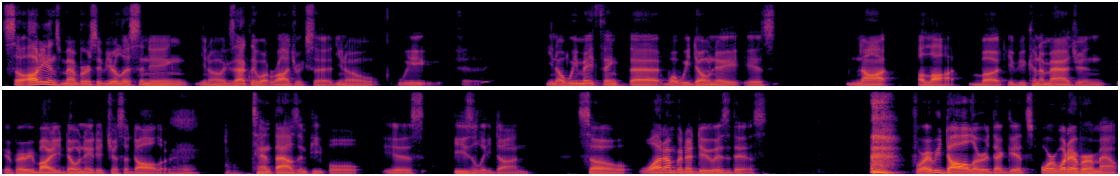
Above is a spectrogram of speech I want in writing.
so audience members, if you're listening, you know exactly what Roderick said. You know, we uh, you know, we may think that what we donate is not a lot, but if you can imagine, if everybody donated just a dollar, mm-hmm. 10,000 people is easily done. So, what I'm going to do is this for every dollar that gets, or whatever amount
